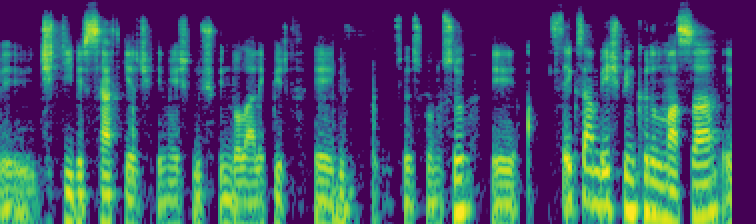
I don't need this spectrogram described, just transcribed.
e, ciddi bir sert geri çekilme yaşadı. 3000 dolarlık bir e, söz konusu. E, 85 bin kırılmazsa e,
